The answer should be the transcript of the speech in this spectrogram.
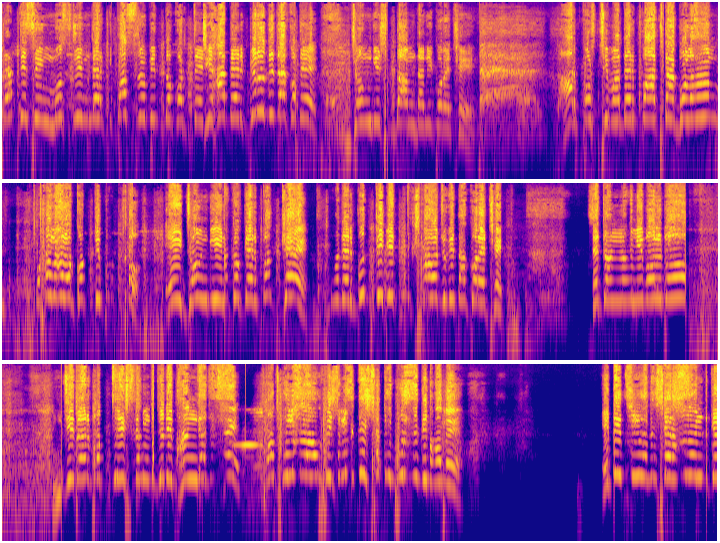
প্র্যাকটিসিং মুসলিমদের প্রশ্নবিদ্ধ করতে, জিহাদের বিরোধিতা করতে জঙ্গি শব্দ আমদানি করেছে। আর পশ্চিমাদের পাঁচটা গোলাম পরমাণু কর্তৃপক্ষ এই জঙ্গি নাটকের পক্ষে সহযোগিতা করেছে। সেজন্য আমি বলব বত্রিশ নম্বর যদি ভাঙ্গা যায় সাথে বুঝতে দিতে হবে। এটি বাংলাদেশের আনন্দকে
